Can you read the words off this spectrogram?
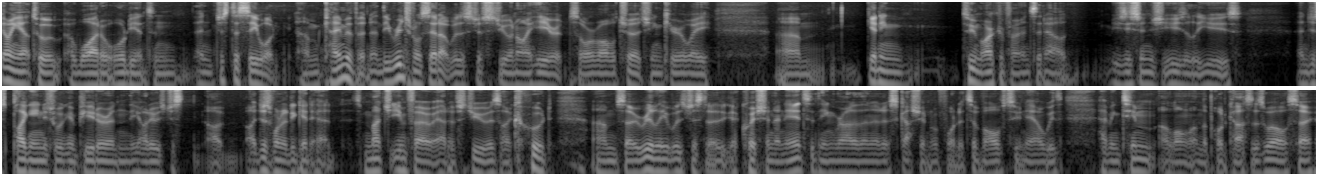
going out to a, a, wider audience and, and just to see what um, came of it. And the original setup was just Stu and I here at Soul Revival Church in Kirrawee, um, getting two microphones that our musicians usually use and just plugging into a computer. And the idea was just, I, I just wanted to get as much info out of Stu as I could. Um, so really, it was just a, a, question and answer thing rather than a discussion of what it's evolved to now with having Tim along on the podcast as well. So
